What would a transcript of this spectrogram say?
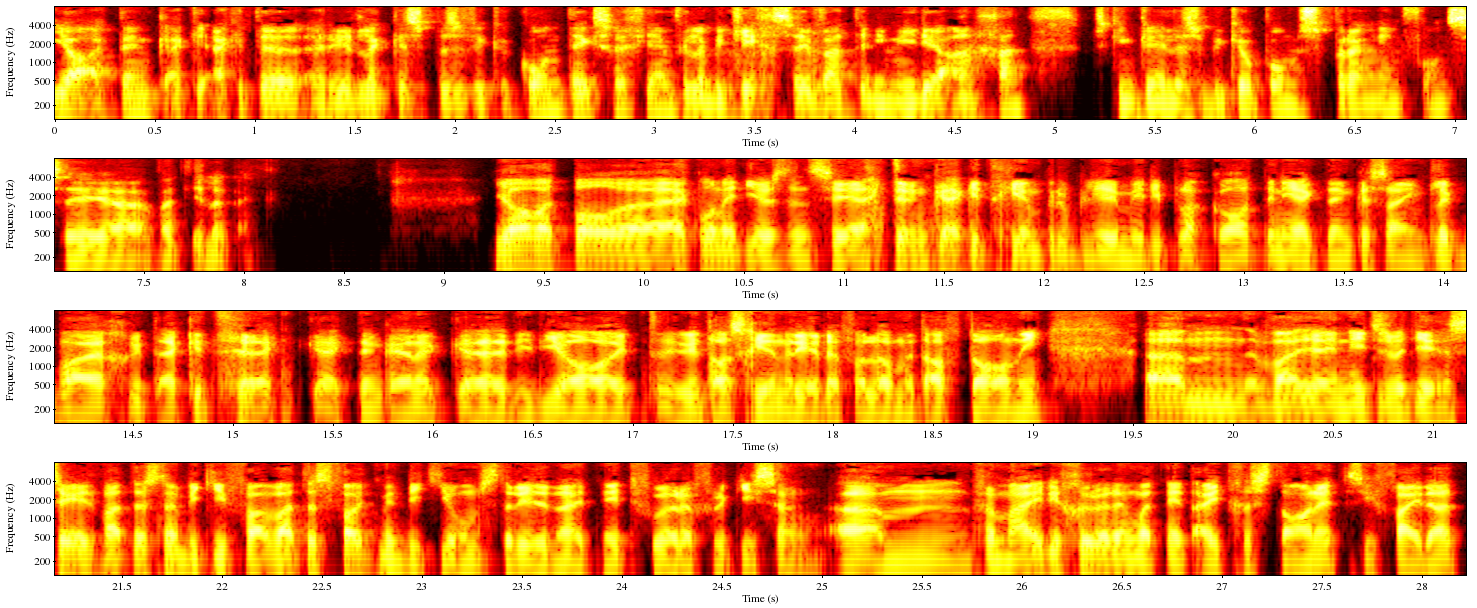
ja, ek dink ek ek het 'n redelike spesifieke konteks gegee en vir 'n bietjie gesê wat in die media aangaan. Miskien kan julle so 'n bietjie op hom spring en vir ons sê uh, wat julle dink. Ja, wat Paul, uh, ek wil net eers dan sê ek dink ek het geen probleem met die plakate nie. Ek dink is eintlik baie goed. Ek het ek, ek dink eintlik uh, die DA het daar's geen rede vir hulle om dit afdaal nie. Ehm um, wat jy net soos wat jy gesê het, wat is nou 'n bietjie wat is fout met bietjie omstredenheid net voor 'n verkiesing? Ehm um, vir my die groot ding wat net uitgestaan het is die feit dat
